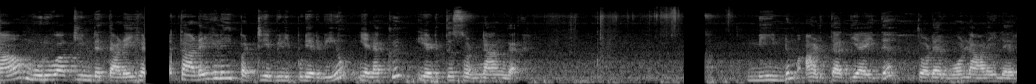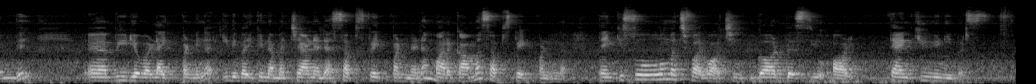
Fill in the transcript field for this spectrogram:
நாம் உருவாக்கின்ற தடைகள் தடைகளை பற்றிய விழிப்புணர்வையும் எனக்கு எடுத்து சொன்னாங்க. மீண்டும் அடுத்த அத்தியாயத்தை தொடர்வோம் நாளையிலேருந்து. வீடியோவை லைக் பண்ணுங்கள் இது வரைக்கும் நம்ம சேனலை சப்ஸ்கிரைப் பண்ணலைன்னா மறக்காமல் சப்ஸ்கிரைப் பண்ணுங்கள் thank you so much for வாட்சிங் God bless you all thank you universe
